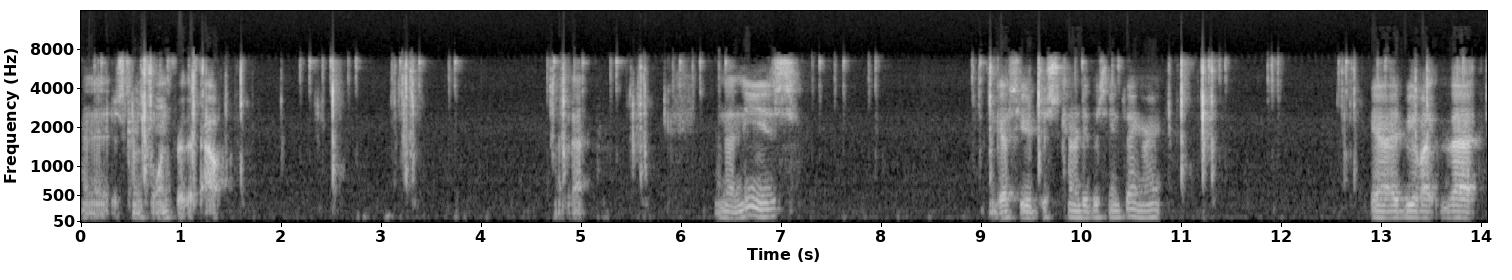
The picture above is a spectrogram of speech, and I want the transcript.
and then it just comes one further out, like that. And then these, I guess you just kind of do the same thing, right? Yeah, it'd be like that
